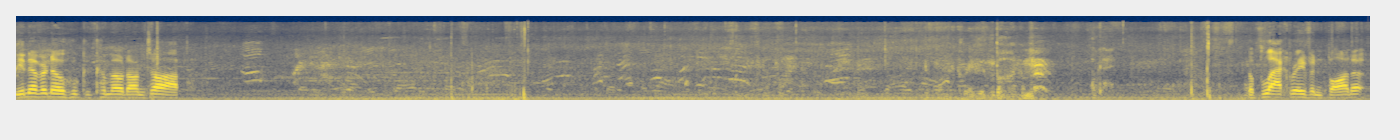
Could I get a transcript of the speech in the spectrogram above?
You never know who could come out on top. Raven bottom. Okay. The Black Raven bottom.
